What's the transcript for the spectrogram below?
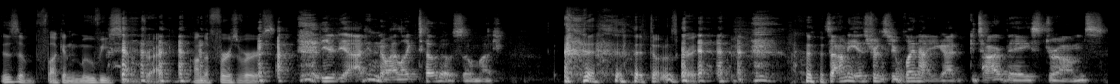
this is a fucking movie soundtrack on the first verse. yeah, I didn't know I liked Toto so much. Toto's great. so how many instruments do you play now? You got guitar, bass, drums.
